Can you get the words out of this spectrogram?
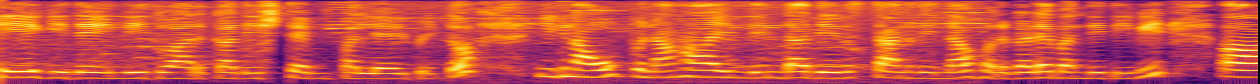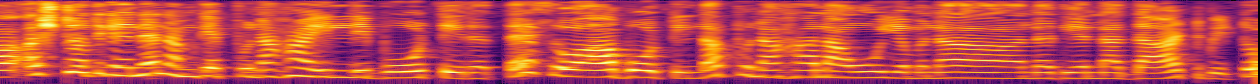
ಹೇಗಿದೆ ಇಲ್ಲಿ ದ್ವಾರಕಾಧೀಶ್ ಟೆಂಪಲ್ ಹೇಳ್ಬಿಟ್ಟು. ಈಗ ನಾವು ಪುನಃ ಇಲ್ಲಿಂದ ದೇವಸ್ಥಾನದಿಂದ ಹೊರಗಡೆ ಬಂದಿದ್ದೀವಿ. ಅಷ್ಟೊತ್ತಿಗೆ ನಮಗೆ ಪುನಃ ಇಲ್ಲಿ ಬೋಟ್ ಇರುತ್ತೆ. ಸೊ ಆ ಬೋಟಿಂದ ಪುನಃ ನಾವು ಯಮುನಾ ನದಿಯನ್ನು ದಾಟಿಬಿಟ್ಟು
